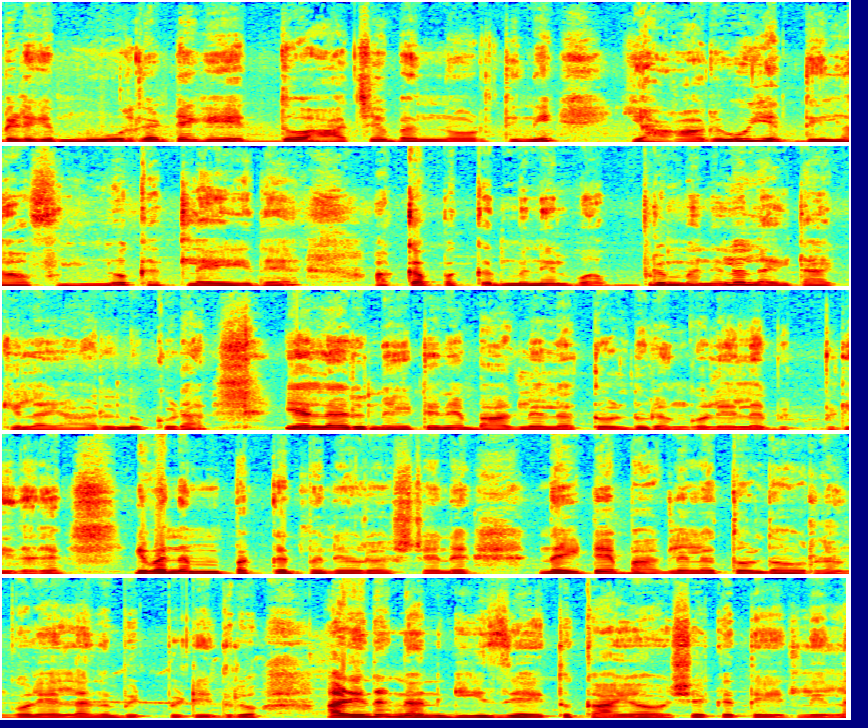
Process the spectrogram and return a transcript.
ಬೆಳಗ್ಗೆ ಮೂರು ಗಂಟೆಗೆ ಎದ್ದು ಆಚೆ ಬಂದು ನೋಡ್ತೀನಿ. ಯಾರೂ ಎದ್ದಿಲ್ಲ ಫುಲ್ಲು ಕತ್ಲೆ ಇದೆ. ಅಕ್ಕಪಕ್ಕದ ಮನೇಲಿ ಒಬ್ಬರ ಮನೇಲೂ ಲೈಟ್ ಹಾಕಿಲ್ಲ ಯಾರೂ ಕೂಡ. ಎಲ್ಲರೂ ನೈಟೇ ಬಾಗಿಲೆಲ್ಲ ತೊಳೆದು ರಂಗೋಲಿ ಎಲ್ಲ ಬಿಟ್ಬಿಟ್ಟಿದ್ದಾರೆ. ಇವನ್ ನಮ್ಮ ಪಕ್ಕದ ಮನೆಯವರು ಅಷ್ಟೇ ನೈಟೇ ಬಾಗಿಲೆಲ್ಲ ತೊಳೆದು ಅವ್ರು ರಂಗೋಲಿ ಎಲ್ಲನೂ ಬಿಟ್ಬಿಟ್ಟಿದ್ರು. ಅದರಿಂದ ನನಗೆ ಈಸಿ ಆಯಿತು, ಕಾಯೋ ಅವಶ್ಯಕತೆ ಇರಲಿಲ್ಲ.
